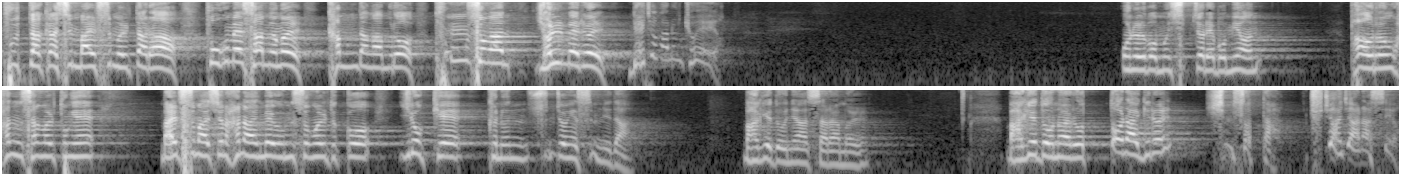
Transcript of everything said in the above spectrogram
부탁하신 말씀을 따라 복음의 사명을 감당함으로 풍성한 열매를 맺어가는 교회예요. 오늘 본문 10절에 보면 바울은 환상을 통해 말씀하신 하나님의 음성을 듣고 이렇게 그는 순종했습니다. 마게도냐 사람을 마게도나로 떠나기를 힘썼다. 주저하지 않았어요.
